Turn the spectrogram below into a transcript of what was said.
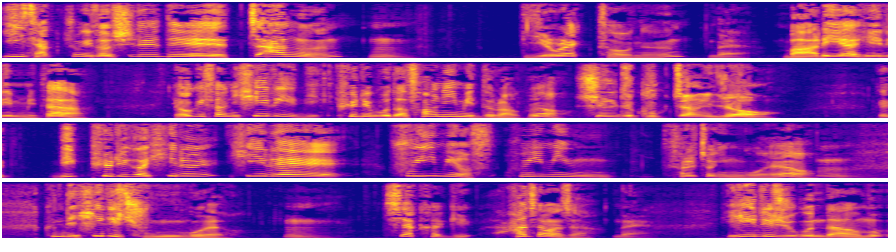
이 작중에서 실드의 짱은 음. 디렉터는 네. 마리아 힐입니다. 여기선 힐이 닉 퓨리보다 선임이더라고요. 실드 국장이죠. 그, 닉 퓨리가 힐을 힐의 후임이었 후임인 설정인 거예요. 음. 근데 힐이 죽은 거예요. 음. 시작하기 하자마자 네. 힐이 죽은 다음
